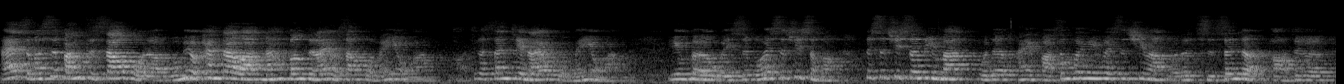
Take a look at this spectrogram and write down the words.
哎，什么是房子烧火了？我没有看到啊，那房子哪有烧火？没有啊。好，这个三界哪有火？没有啊。因何而为失？我会失去什么？会失去生命吗？我的哎，法身慧命会失去吗？我的此生的啊，这个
